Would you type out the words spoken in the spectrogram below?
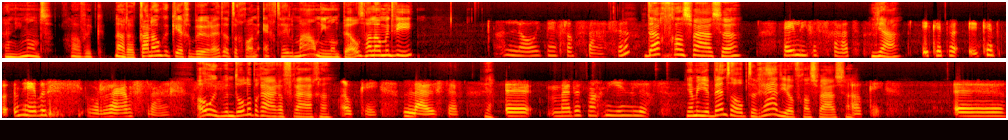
Nou, niemand, geloof ik. Nou, dat kan ook een keer gebeuren, hè, dat er gewoon echt helemaal niemand belt. Hallo, met wie? Hallo, ik ben Françoise. Dag, Françoise. Heel lieve schat. Ja. Ik heb, ik heb een hele rare vraag. Oh, ik ben dol op rare vragen. Oké, okay, luister. Ja. Uh, maar dat mag niet in de lucht. Ja, maar je bent al op de radio, Françoise. Oké. Okay. Uh,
